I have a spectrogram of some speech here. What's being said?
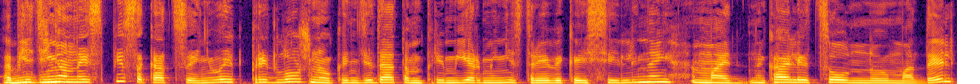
Объединенный список оценивает предложенную кандидатом премьер-министра Эвикой Силиной коалиционную модель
